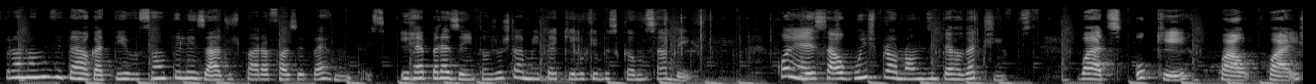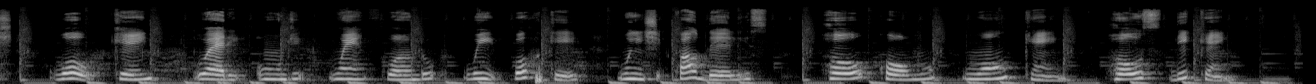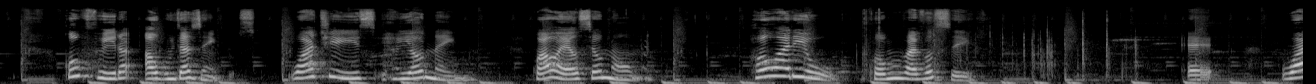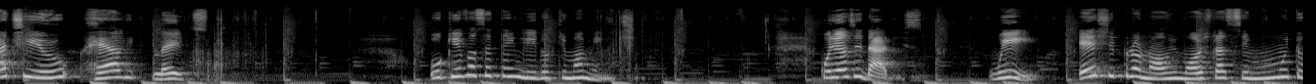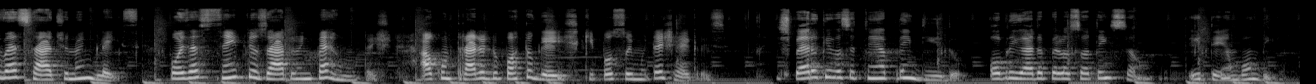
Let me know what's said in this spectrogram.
Os pronomes interrogativos são utilizados para fazer perguntas e representam justamente aquilo que buscamos saber. Conheça alguns pronomes interrogativos: what, o que, qual, quais, who, quem, where, onde, when, quando, we, porquê, which, qual deles, who, como, won, quem, whose, de quem. Confira alguns exemplos. What is your name? Qual é o seu nome? How are you? Como vai você? É, what you really late? O que você tem lido ultimamente? Curiosidades. We. Este pronome mostra-se muito versátil no inglês pois é sempre usado em perguntas, ao contrário do português, que possui muitas regras. Espero que você tenha aprendido. Obrigada pela sua atenção e tenha um bom dia.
